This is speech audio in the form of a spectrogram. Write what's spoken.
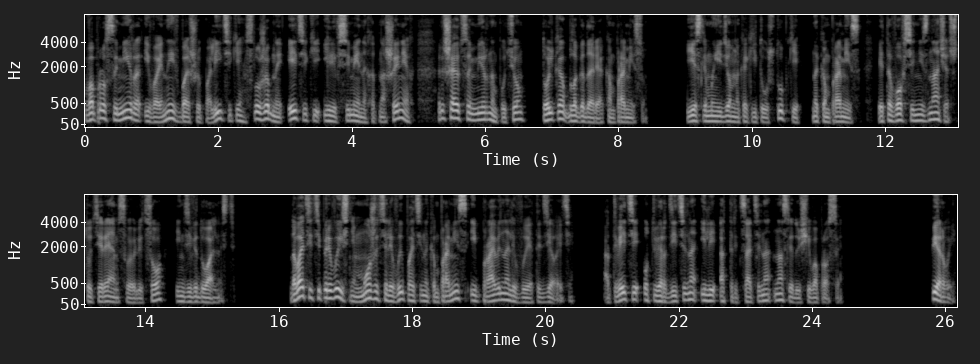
Вопросы мира и войны в большой политике, служебной этике или в семейных отношениях решаются мирным путем только благодаря компромиссу. Если мы идем на какие-то уступки, на компромисс, это вовсе не значит, что теряем свое лицо, индивидуальность. Давайте теперь выясним, можете ли вы пойти на компромисс и правильно ли вы это делаете. Ответьте утвердительно или отрицательно на следующие вопросы. Первый.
